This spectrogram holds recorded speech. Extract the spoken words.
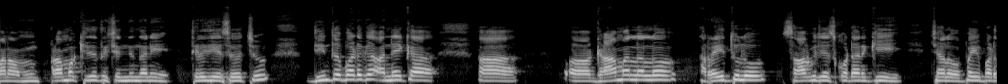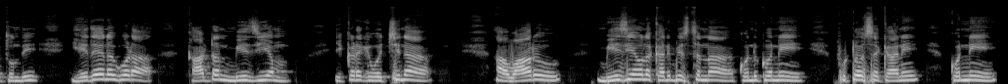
మనం ప్రాముఖ్యతకు చెందిందని తెలియజేసవచ్చు దీంతో పాటుగా అనేక గ్రామాలలో రైతులు సాగు చేసుకోవడానికి చాలా ఉపయోగపడుతుంది. ఏదైనా కూడా కాటన్ మ్యూజియం ఇక్కడికి వచ్చిన వారు మ్యూజియంలో కనిపిస్తున్న కొన్ని కొన్ని ఫొటోస్ కానీ కొన్ని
